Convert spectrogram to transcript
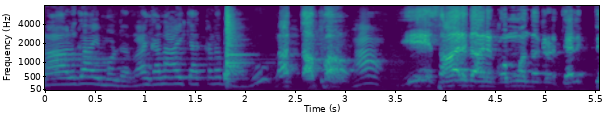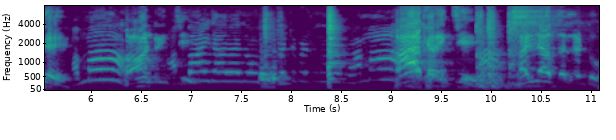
రాళ్ళుగా ఇమ్మండ రంగనాయకి ఎక్కడ బాబు? నా తప్ప. ఆ, ఈసారి దాని కొమ్మం దగ్గర తెలిస్తే అమ్మా! కాండ్రించి అబ్బాయి గారు ఏదో పెట్టి పెడుతున్నారు. అమ్మా కాకరించి కళ్ళాపు తల్లట్టు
